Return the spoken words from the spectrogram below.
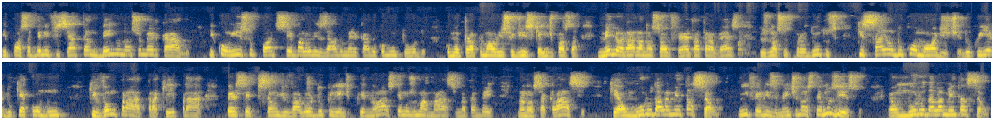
e possa beneficiar também o nosso mercado. E com isso pode ser valorizado o mercado como um todo. Como o próprio Maurício disse, que a gente possa melhorar a nossa oferta através dos nossos produtos que saiam do commodity, do que, do que é comum, que vão para quê? Para percepção de valor do cliente. Porque nós temos uma máxima também na nossa classe, que é o muro da lamentação. Infelizmente, nós temos isso. É o muro da lamentação.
